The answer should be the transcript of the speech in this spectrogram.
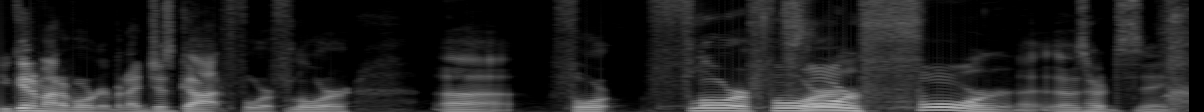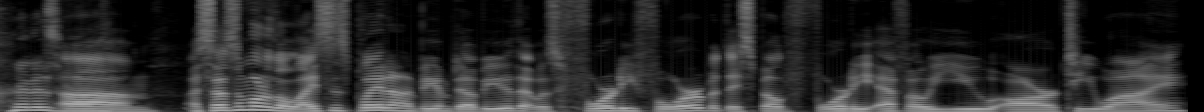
You get them out of order, but I just got fourth floor. Uh, four floor four. Floor four. Uh, that was hard to say. It is. hard. Um, I saw someone with a license plate on a BMW that was 44, but they spelled 40 F O U R T Y.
